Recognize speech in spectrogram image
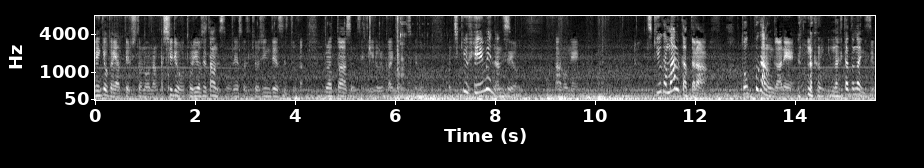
勉強会やってる人のなんか資料を取り寄せたんですよね。それで巨人伝説とか、フラットアースについていろいろ書いてるんですけど、地球平面なんですよ。あのね、球が丸かったら、トップガンがね、なんか成り立たないんですよ。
